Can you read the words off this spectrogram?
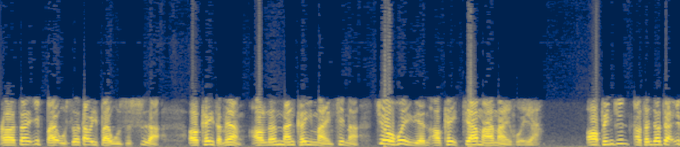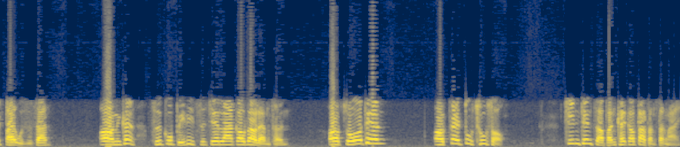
呃，在一百五十二到一百五十四啊，呃，可以怎么样？啊？仍然可以买进啊，旧会员啊可以加码买回呀、啊，哦，平均啊成交价一百五十三，哦，你看持股比例直接拉高到两成，哦，昨天哦再度出手，今天早盘开高大涨上来，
